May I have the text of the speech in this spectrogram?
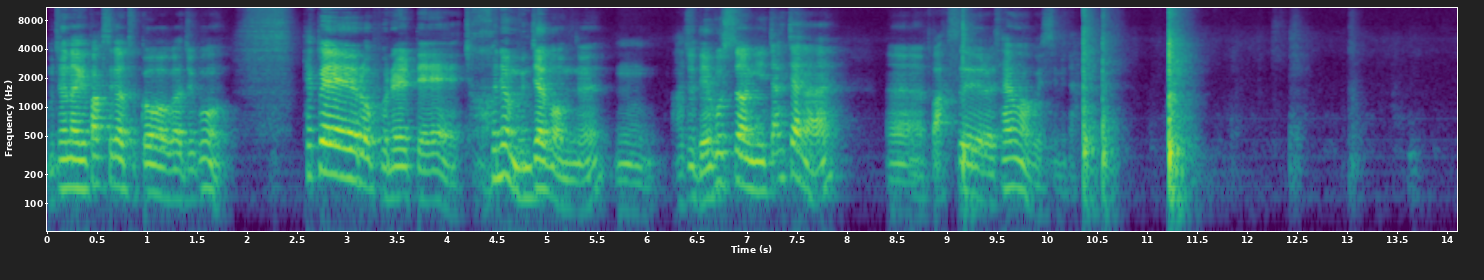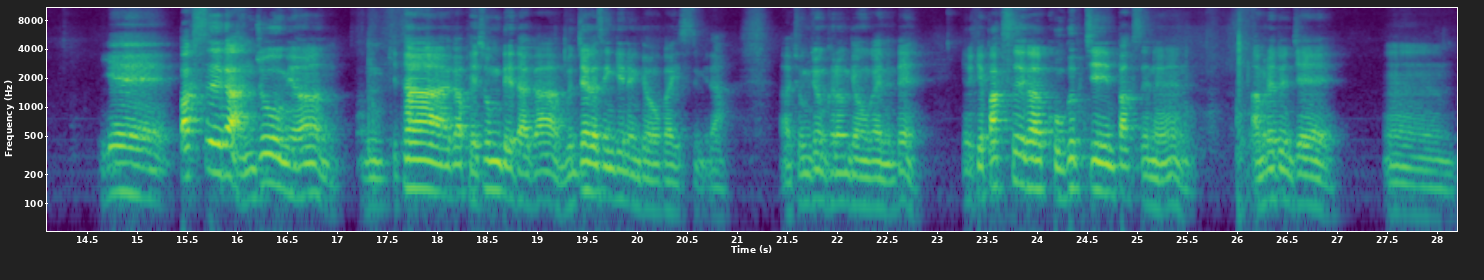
엄청나게 박스가 두꺼워가지고 택배로 보낼 때 전혀 문제가 없는 음, 아주 내구성이 짱짱한 어, 박스를 사용하고 있습니다. 이게 박스가 안 좋으면 음, 기타가 배송되다가 문제가 생기는 경우가 있습니다. 아, 종종 그런 경우가 있는데 이렇게 박스가 고급진 박스는 아무래도 이제 음,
